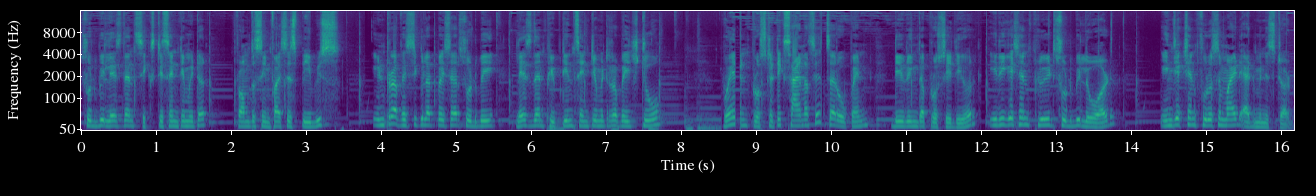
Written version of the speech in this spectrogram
should be less than 60 cm from the symphysis pubis. Intravesicular pressure should be less than 15 cm of H2O. When prostatic sinuses are opened during the procedure, irrigation fluid should be lowered. Injection furosemide administered.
